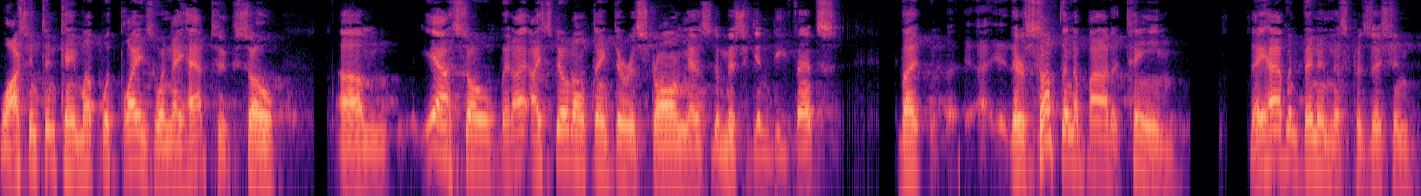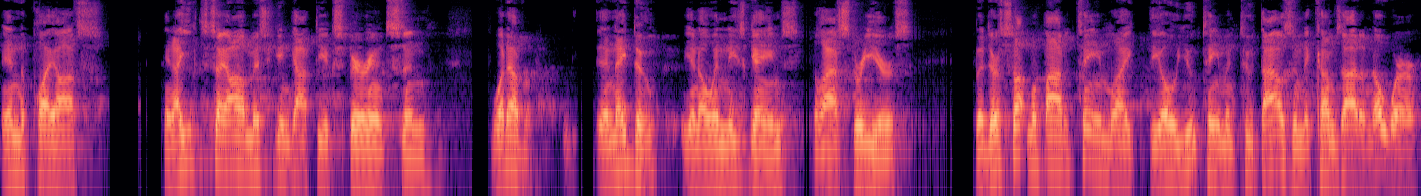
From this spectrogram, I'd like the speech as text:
Washington came up with plays when they had to. So um, yeah, so, but I, I, still don't think they're as strong as the Michigan defense. But uh, there's something about a team. They haven't been in this position in the playoffs. And I used to say, oh, Michigan got the experience and whatever. And they do, you know, in these games, the last three years. But there's something about a team like the OU team in 2000 that comes out of nowhere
